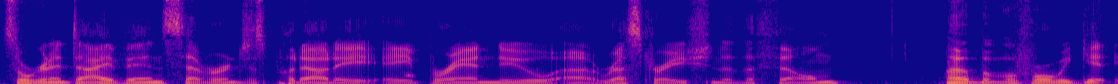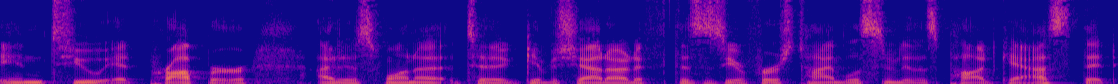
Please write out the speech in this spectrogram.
so we're going to dive in. Severin just put out a, a brand new uh, restoration of the film. Uh, but before we get into it proper, I just want to to give a shout out if this is your first time listening to this podcast that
